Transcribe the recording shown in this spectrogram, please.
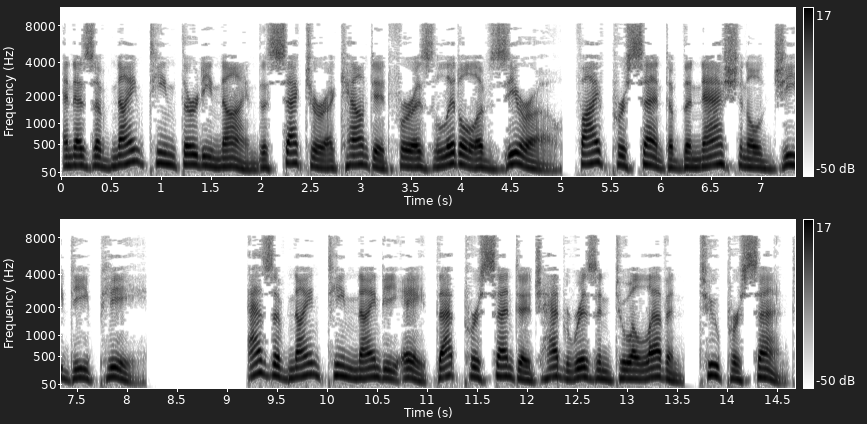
and as of 1939 the sector accounted for as little of 0.5% of the national GDP. As of 1998 that percentage had risen to 11.2%.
